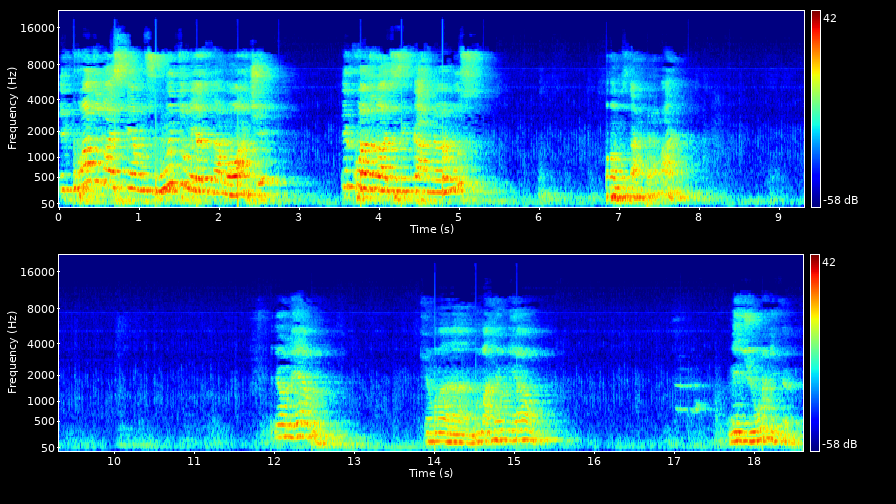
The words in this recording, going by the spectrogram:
E quando nós temos muito medo da morte, e quando nós desencarnamos, vamos dar trabalho. Eu lembro que uma, numa reunião mediúnica,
